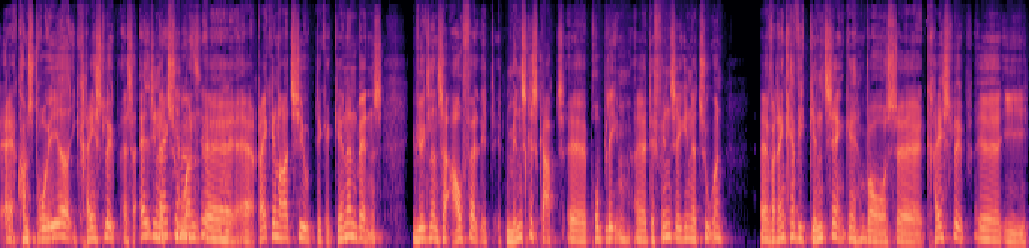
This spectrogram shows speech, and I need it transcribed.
er konstrueret i kredsløb. Altså alt i naturen øh, er regenerativt, det kan genanvendes. I virkeligheden så er affald et, et menneskeskabt øh, problem. Øh, det findes ikke i naturen. Øh, hvordan kan vi gentænke vores øh, kredsløb øh, i,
